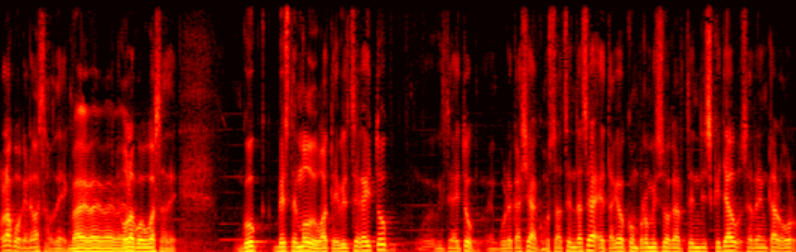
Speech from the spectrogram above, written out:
olakoak ere bazaudek. Bai, bai, bai. bai. Holakoak bazade. Guk beste modu bat ibiltze gaituk, ibiltze gaituk, gure kaxeak osatzen dazea, eta gero kompromisoak hartzen dizke jau, zerren, karo, hor,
